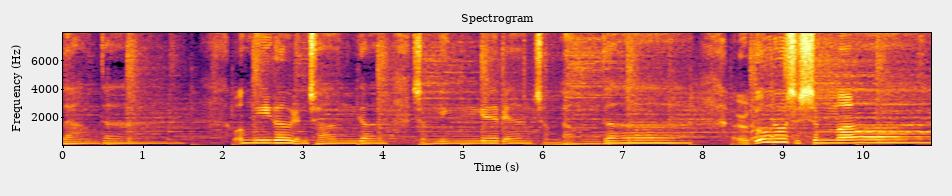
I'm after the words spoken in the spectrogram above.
凉的。我一个人唱歌，声音也变成冷的。而孤独是什么？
